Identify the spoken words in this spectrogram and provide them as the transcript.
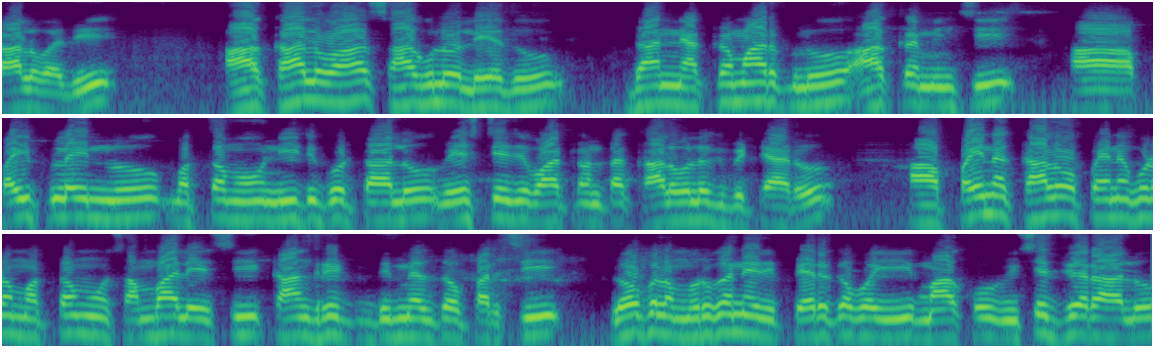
కాలువ అది. ఆ కాలువ సాగులో లేదు. దాన్ని అక్రమార్కులు ఆక్రమించి ఆ పైప్ లైన్లు మొత్తము నీటి గొట్టాలు వేస్టేజ్ వాటర్ అంతా కాలువలోకి పెట్టారు. ఆ పైన కాలువ పైన కూడా మొత్తము సంబాలేసి కాంక్రీట్ దిమ్మెలతో పరిచి లోపల మురుగు అనేది పేరుకపోయి మాకు విష జ్వరాలు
